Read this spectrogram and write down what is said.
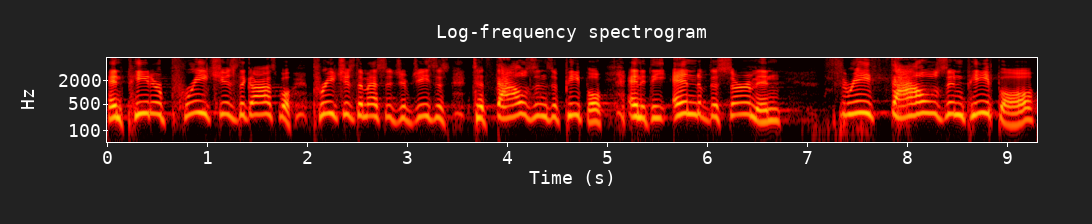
and Peter preaches the gospel, preaches the message of Jesus to thousands of people. And at the end of the sermon, 3,000 people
